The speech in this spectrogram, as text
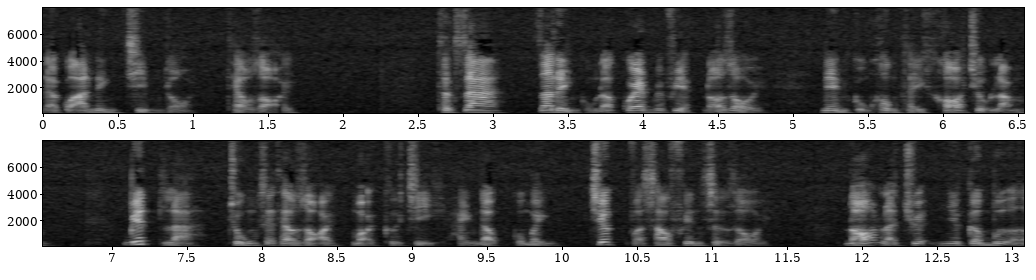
đã có an ninh chìm nổi theo dõi. Thực ra gia đình cũng đã quen với việc đó rồi nên cũng không thấy khó chịu lắm. Biết là chúng sẽ theo dõi mọi cử chỉ hành động của mình trước và sau phiên xử rồi. Đó là chuyện như cơm bữa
